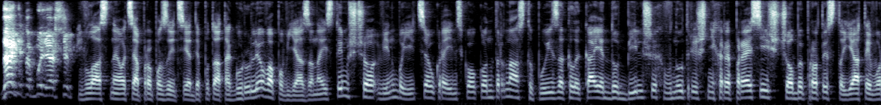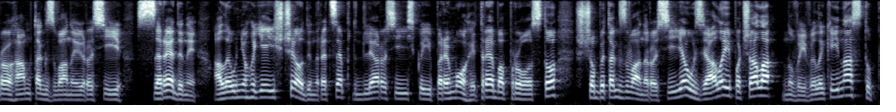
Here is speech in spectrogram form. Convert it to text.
Да, где-то были ошибки. Власне, оця пропозиція депутата Гурульова пов'язана із тим, що він боїться українського контрнаступу і закликає до більших внутрішніх репресій, щоби протистояти ворогам так званої Росії зсередини. Але у нього є іще один рецепт для російської перемоги. Треба просто, щоби так звана Росія узяла і почала новий великий наступ.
